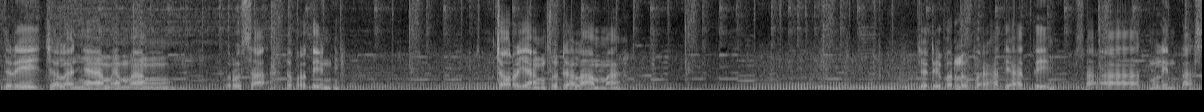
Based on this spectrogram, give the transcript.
Jadi jalannya memang rusak seperti ini. Cor yang sudah lama jadi perlu berhati-hati saat melintas.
